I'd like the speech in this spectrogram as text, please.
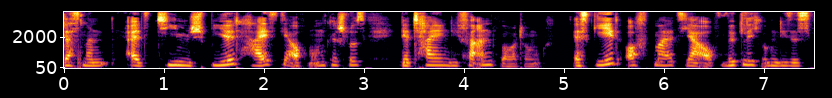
Dass man als Team spielt, heißt ja auch im Umkehrschluss, wir teilen die Verantwortung. Es geht oftmals ja auch wirklich um dieses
